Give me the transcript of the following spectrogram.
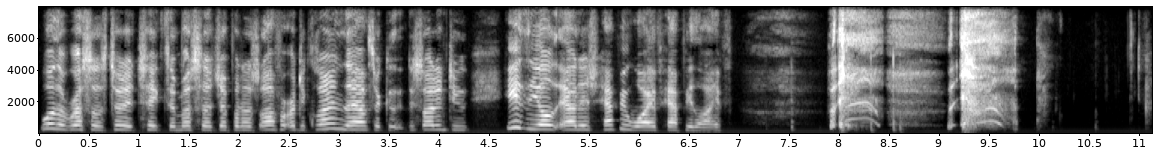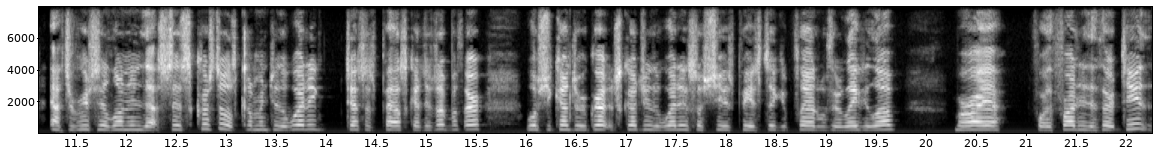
will the restless attorney take the message up on his offer or decline the after deciding to heed the old adage, happy wife, happy life? After recently learning that Sis Crystal is coming to the wedding, Tessa's past catches up with her. Will she come to regret scheduling the wedding so she is painstaking plan with her lady love? Mariah for Friday the 13th.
